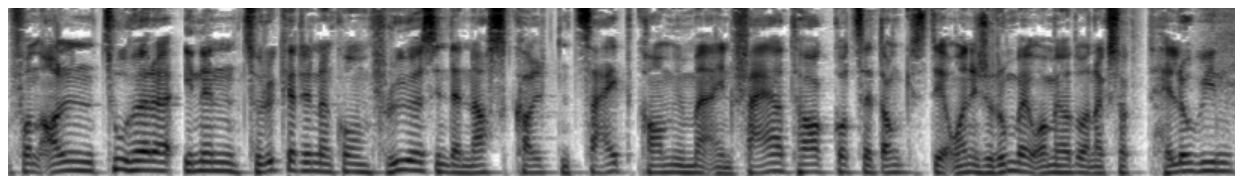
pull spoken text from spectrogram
von allen ZuhörerInnen zurückerinnern kann, früher in der nasskalten Zeit kam immer ein Feiertag. Gott sei Dank ist der eine schon rum. Bei einmal hat einer gesagt, Halloween.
